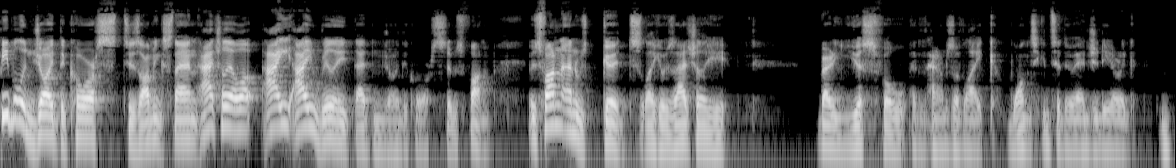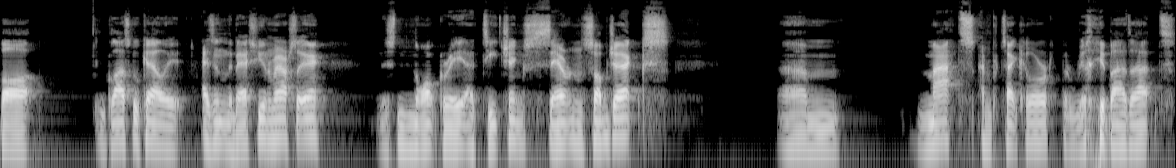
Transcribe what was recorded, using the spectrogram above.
people enjoyed the course to some extent. Actually a lot I, I really did enjoy the course. It was fun. It was fun and it was good. Like it was actually very useful in terms of like wanting to do engineering. But Glasgow Caley isn't the best university. It's not great at teaching certain subjects. Um, maths in particular, they're really bad at.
